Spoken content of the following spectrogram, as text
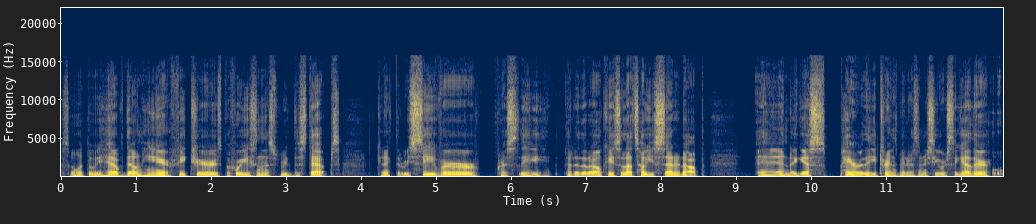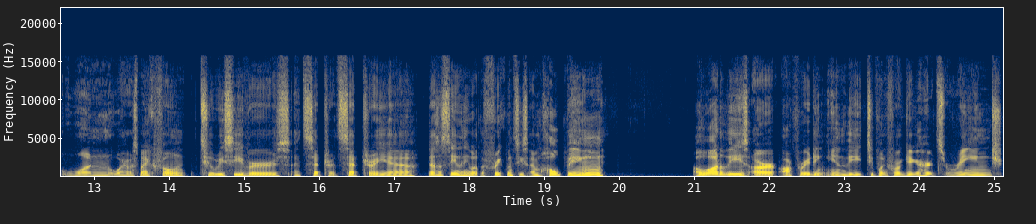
So what do we have down here? Features. Before using this, read the steps. Connect the receiver. Press the da da. da. Okay, so that's how you set it up. And I guess pair the transmitters and receivers together. One wireless microphone, two receivers, etc., etc. Yeah, doesn't say anything about the frequencies. I'm hoping a lot of these are operating in the 2.4 gigahertz range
